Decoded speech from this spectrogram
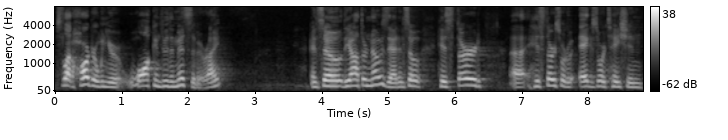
It's a lot harder when you're walking through the midst of it, right? And so the author knows that. And so his third, uh, his third sort of exhortation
